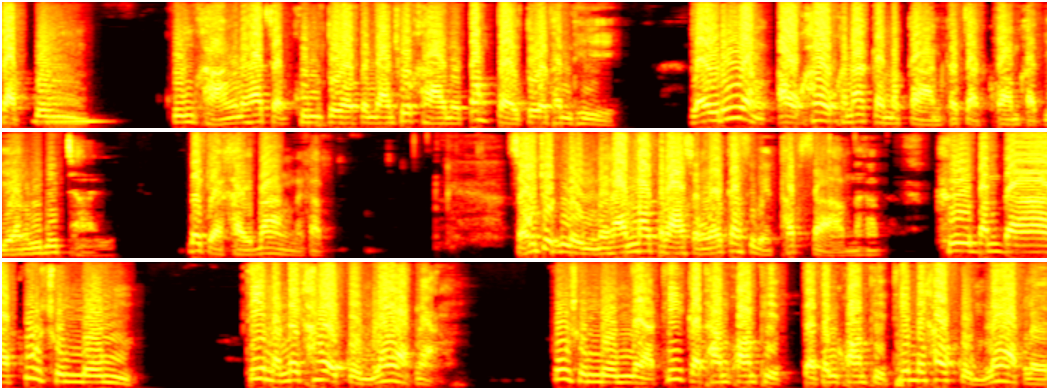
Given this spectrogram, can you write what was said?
จับกุมคุมขังนะครับจับคุมตัวเป็นการชั่วคราวเนี่ยต้องปล่อยตัวทันที แล้วเรื่องเอาเข้าคณะกรรมการขจัดความขัดแย้งวินิจฉัย ได้แก่ใครบ้างนะครับ 2.1 นะครับ มาตรา 291 ทับ 3 นะครับ คือบรรดาผู้ชุมนุมที่มันไม่เข้ากลุ่มแรกเนี่ย ผู้ชุมนุมเนี่ยที่กระทำความผิดแต่เป็นความผิดที่ไม่เข้ากลุ่มแรกเลย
